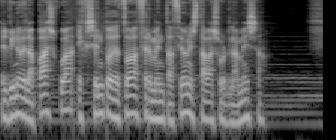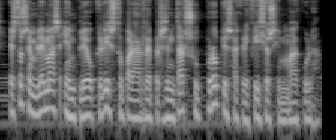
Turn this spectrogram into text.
El vino de la Pascua, exento de toda fermentación, estaba sobre la mesa. Estos emblemas empleó Cristo para representar su propio sacrificio sin mácula.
